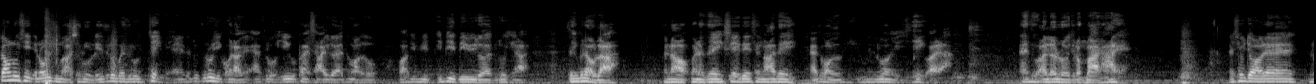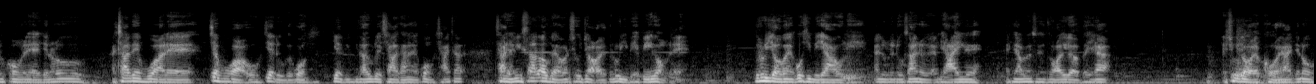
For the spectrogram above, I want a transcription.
တောင်းလို့ရှိရင်ကျွန်တော်တို့ဒီမှာဆိုလို့လေသူတို့ပဲသူတို့ကြိတ်မယ်သူတို့ကြီးခေါ်လာခဲ့အဲ့သူတို့ရေးကိုဖတ်စားပြီးတော့အဲ့သူကဆိုဟောပြပြပြပြပြီးတော့သူတို့ကသိမလို့လားမနောက်မနသိ10သိန်း15သိန်းအဲ့သူကယူလို့ရေးသွားတာအဲ့သူအလုံးလုံးကျွန်တော်မှားထားတယ်အချို့ကြောင့်လည်းလူခုံလည်းကျွန်တော်တို့အခြားတဲ့ဘုရားလည်းကြက်ဘုရားကိုကြက်လို့ပဲပေါ့ကြက်ပြီးနောက်လည်းခြားထားတယ်ပေါ့ခြားခြားခြားရင်စားတော့တယ်တချို့ကြောင့်လည်းသူတို့ကြီးပဲပေးတော့မလဲသူတို့ရောက်ပိုင်းကိုရှိမရဘူးလေအဲ့လိုလေလုံစားနေတယ်အများကြီးပဲအများပဲဆိုရင်သွားပြီးတော့ဘယ်ကတချို့ကြောင့်လည်းခေါ်ရကျွန်တော်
